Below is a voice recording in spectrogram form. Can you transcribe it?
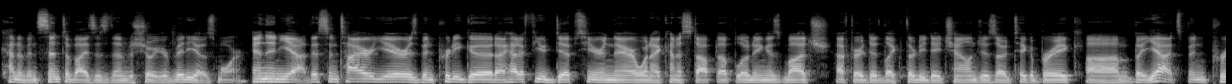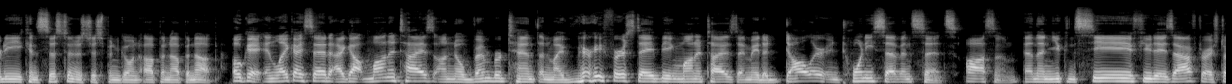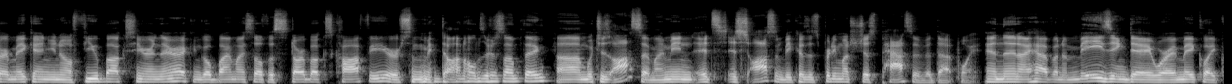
kind of incentivizes them to show your videos more. And then, yeah, this entire year has been pretty good. I had a few dips here and there when I kind of stopped uploading as much. After I did like 30 day challenges, I would take a break. Um, but yeah, it's been pretty consistent. It's just been going up and up and up. Okay. And like I said, I got monetized on November 10th and my very first day being monetized, I made a dollar and 27 cents. Awesome. And then you can see see a few days after I start making, you know, a few bucks here and there, I can go buy myself a Starbucks coffee or some McDonald's or something, um, which is awesome. I mean, it's, it's awesome because it's pretty much just passive at that point. And then I have an amazing day where I make like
